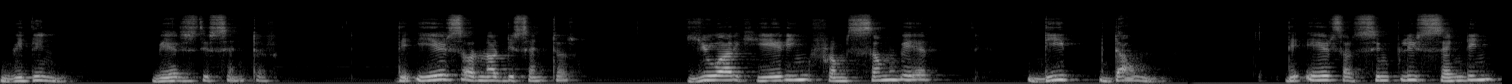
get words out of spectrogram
within where is the center. The ears are not the center. You are hearing from somewhere deep down the ears are simply sending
